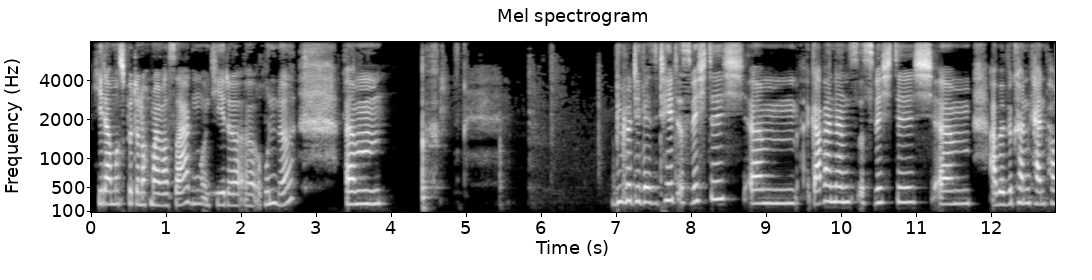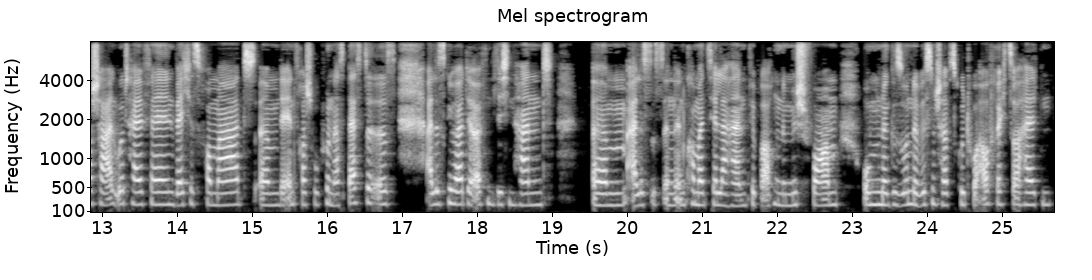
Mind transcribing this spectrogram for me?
jeder muss bitte noch mal was sagen und jede äh, Runde. Ähm, Bibliodiversität ist wichtig, ähm, Governance ist wichtig, ähm, aber wir können kein Pauschalurteil fällen, welches Format ähm, der Infrastruktur das Beste ist. Alles gehört der öffentlichen Hand. Ähm, alles ist in, in kommerzieller Hand. Wir brauchen eine Mischform, um eine gesunde Wissenschaftskultur aufrechtzuerhalten.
